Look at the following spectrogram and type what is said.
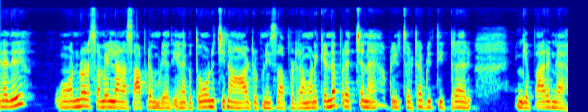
எனது உன்னோட சமையல்லாம் நான் சாப்பிட முடியாது. எனக்கு தோணுச்சு நான் ஆர்டர் பண்ணி சாப்பிட்றேன். உனக்கு என்ன பிரச்சனை? அப்படின்னு சொல்லிட்டு அப்படி திட்டுறாரு. இங்கே பாருங்கள்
